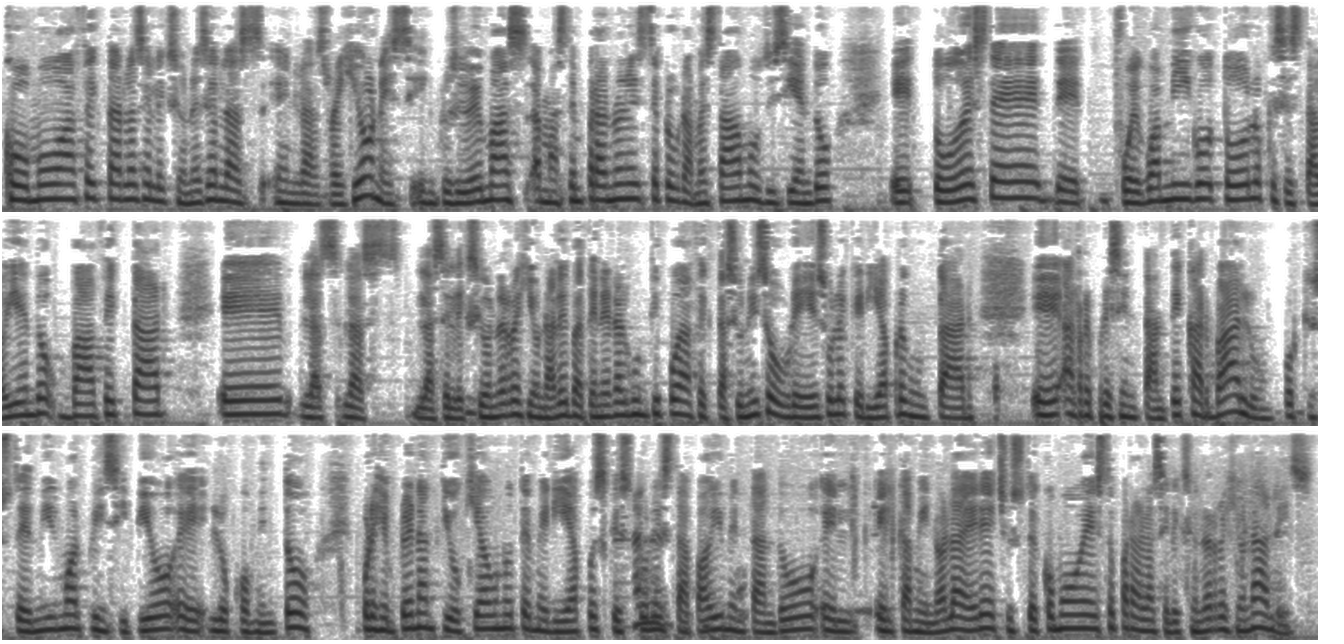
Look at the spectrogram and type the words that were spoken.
¿cómo va a afectar las elecciones en las, en las regiones? Inclusive más, más temprano en este programa estábamos diciendo, eh, todo este de fuego amigo, todo lo que se está viendo va a afectar eh, las, las, las elecciones regionales, va a tener algún tipo de afectación y sobre eso le quería preguntar eh, al representante Carvalho, porque usted mismo al principio eh, lo comentó. Por ejemplo, en Antioquia uno temería pues que esto le está pavimentando el, camino a la derecha. ¿Usted cómo ve esto para las elecciones regionales?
